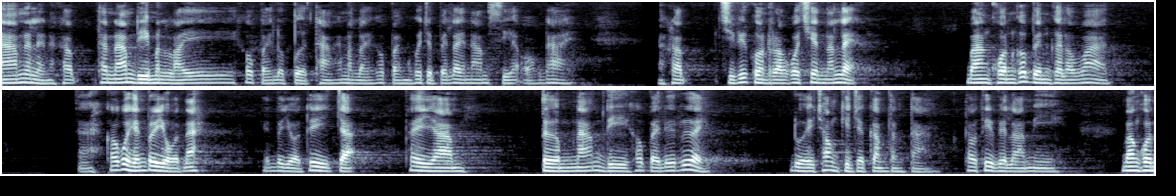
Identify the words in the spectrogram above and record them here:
น้ำนั่นแหละนะครับ ถ้าน้ำดีมันไหลเข้าไป เราเปิดทางให้มันไหลเข้าไป มันก็จะไปไล่น้ำเสียออกได้นะครับ ชีวิตคนเราก็เช่นนั้นแหละ บางคนก็เป็นฆราวาสนะเขาก็เห็นประโยชน์นะ เห็นประโยชน์ที่จะพยายามเติมน้ำดีเข้าไปเรื่อยๆ โดยช่องกิจกรรมต่างๆ เท่าที่เวลามี บางคน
